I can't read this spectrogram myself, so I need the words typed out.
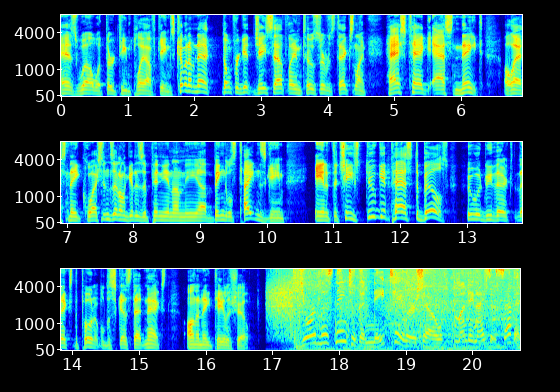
as well with 13 playoff games. Coming up next, don't forget Jay Southland Tow Service text line. Hashtag Ask Nate. I'll ask Nate questions, and I'll get his opinion on the uh, Bengals Titans game. And if the Chiefs do get past the Bills, who would be their next opponent? We'll discuss that next on the Nate Taylor Show. You're listening to The Nate Taylor Show, Monday nights at 7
